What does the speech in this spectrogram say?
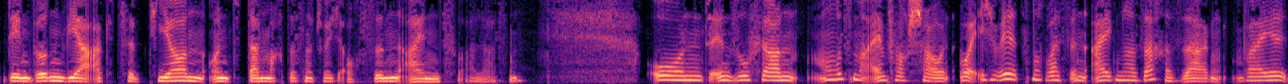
den würden wir akzeptieren und dann macht es natürlich auch Sinn, einen zu erlassen. Und insofern muss man einfach schauen. Aber ich will jetzt noch was in eigener Sache sagen, weil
